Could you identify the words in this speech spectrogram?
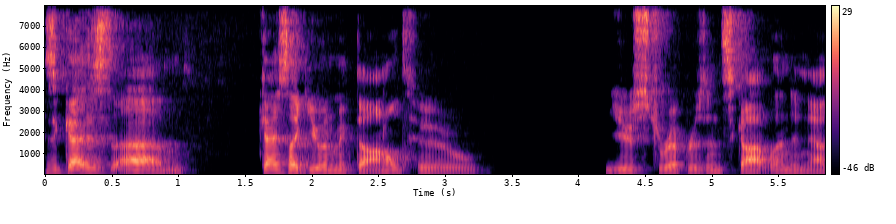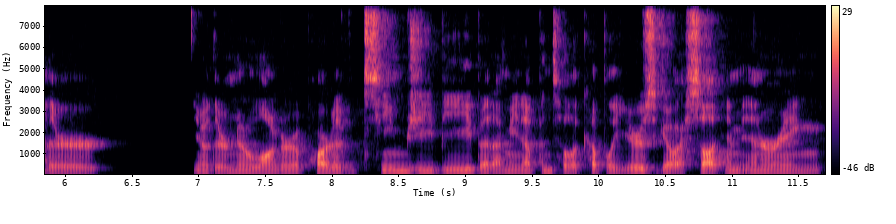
Is it guys um, guys like Ewan MacDonald who used to represent Scotland and now they're you know they're no longer a part of Team GB, but I mean up until a couple of years ago, I saw him entering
